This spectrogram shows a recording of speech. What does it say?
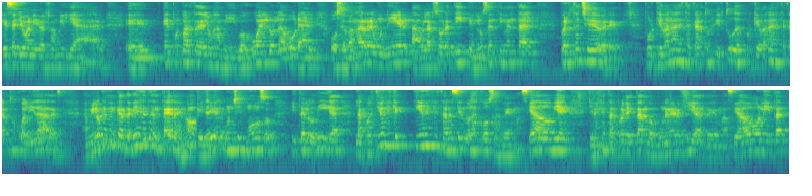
qué sé yo, a nivel familiar, eh, eh, por parte de los amigos o en lo laboral, o se van a reunir a hablar sobre ti en lo sentimental, pero está chévere, porque van a destacar tus virtudes, porque van a destacar tus cualidades. A mí lo que me encantaría es que te enteres, ¿no? Que llegue algún chismoso y te lo diga. La cuestión es que tienes que estar haciendo las cosas demasiado bien, tienes que estar proyectando una energía demasiado bonita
